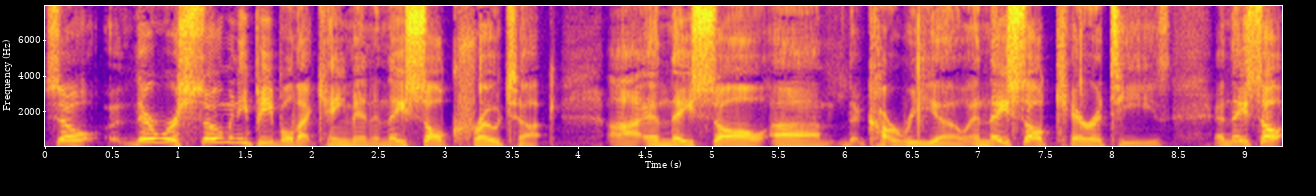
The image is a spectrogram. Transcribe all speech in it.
So there were so many people that came in and they saw Crotuck. Uh, and they saw um, the Carrillo, and they saw Carities, and they saw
